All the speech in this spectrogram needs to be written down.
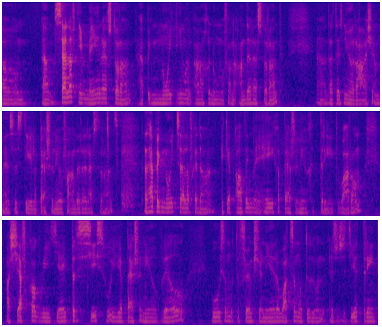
Um, zelf in mijn restaurant heb ik nooit iemand aangenomen van een ander restaurant. Uh, dat is nu een rage, mensen stelen personeel van andere restaurants. Dat heb ik nooit zelf gedaan. Ik heb altijd mijn eigen personeel getraind. Waarom? Als chef-kok weet jij precies hoe je je personeel wil, hoe ze moeten functioneren, wat ze moeten doen. Dus je traint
